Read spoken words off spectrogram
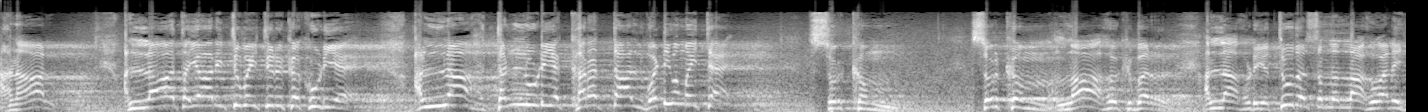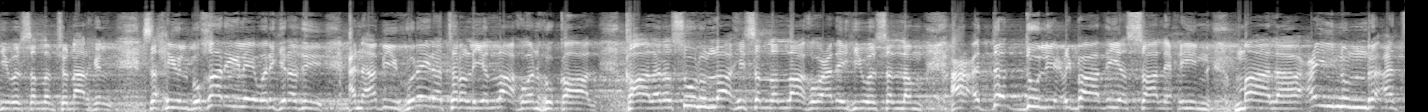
ஆனால் அல்லாஹ் தயாரித்து வைத்திருக்கக்கூடிய அல்லாஹ் தன்னுடைய கரத்தால் வடிவமைத்த சொர்க்கம் சொர்க்கம் அல்லாஹ் அக்பர் அல்லாஹ்வுடைய தூதர் ஸல்லல்லாஹு அலைஹி வஸல்லம் சொன்னார்கள் சஹீஹுல் புகாரியிலே வருகிறது அன் அபி ஹுரைரஹ் ரலியல்லாஹு அன்ஹு قال قال رسول الله صلى الله عليه وسلم اعددت لعبادي الصالحين ما لا عين رأت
